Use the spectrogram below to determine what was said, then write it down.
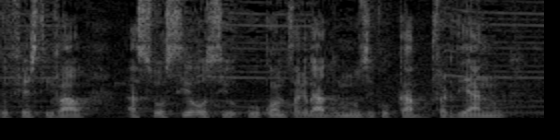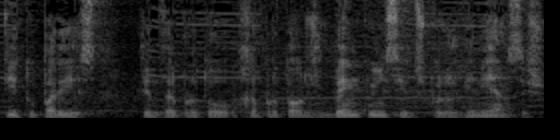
este festival associou-se o consagrado músico cabo-verdiano Tito Paris, que interpretou repertórios bem conhecidos pelos guineenses.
